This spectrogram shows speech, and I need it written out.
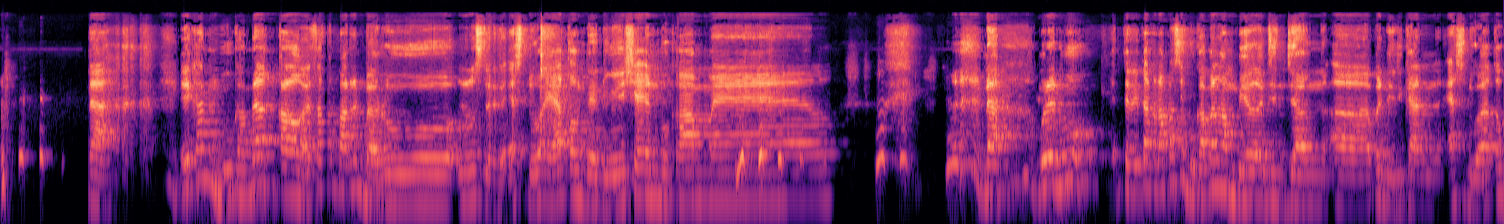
nah, ini kan Bu Kamel kalau nggak salah kemarin baru lulus dari S2 ya, graduation Bu Kamel. nah, boleh Bu cerita kenapa sih Bu Kamel ngambil jenjang uh, pendidikan S2 tuh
